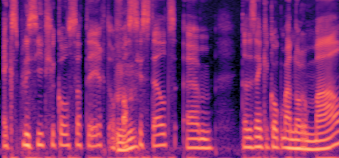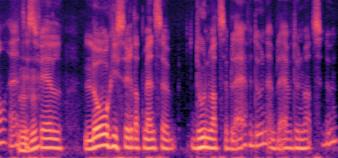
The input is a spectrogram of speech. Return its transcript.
expliciet geconstateerd of Mhm. vastgesteld. Ehm, dat is denk ik ook maar normaal. Hè. Het is Mhm. veel logischer dat mensen doen wat ze blijven doen en blijven doen wat ze doen.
